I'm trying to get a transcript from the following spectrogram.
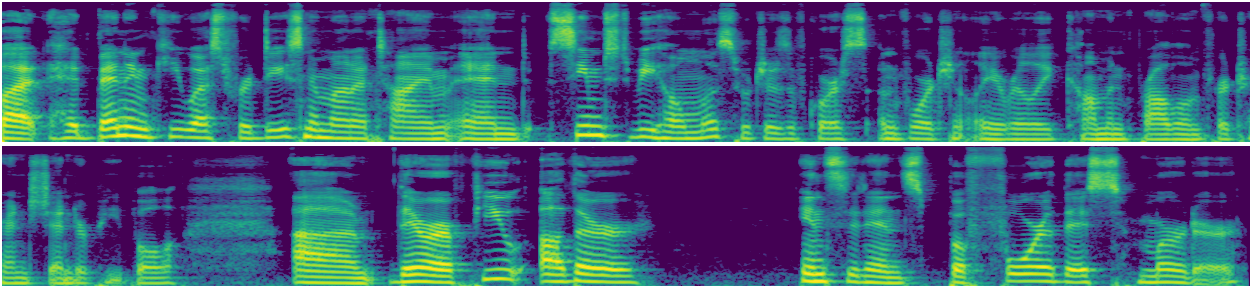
but had been in Key West for a decent amount of time and seemed to be homeless, which is, of course, unfortunately, a really common problem for transgender people. Um, there are a few other incidents before this murder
